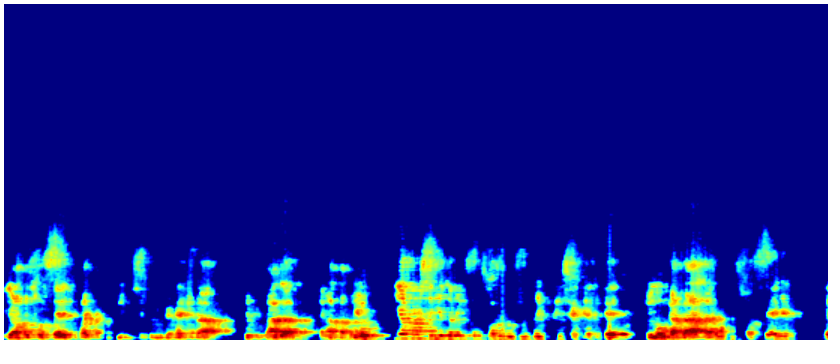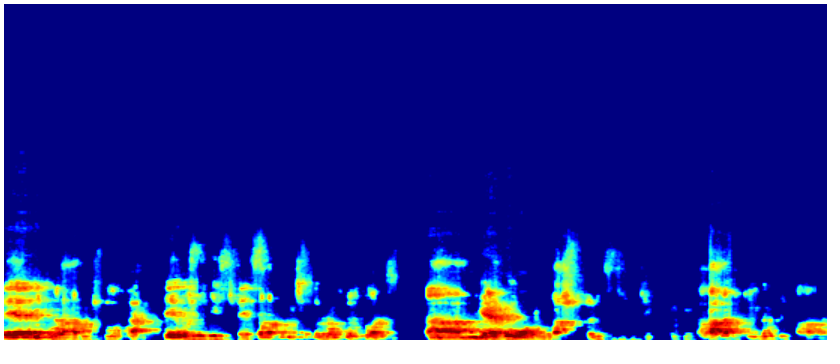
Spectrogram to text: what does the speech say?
ele é uma pessoa séria que vai estar cumprindo o setor internet da deputada Renata Abreu, e a parceria também que estamos fazendo junto aí, tenho certeza que é de longa data, é uma pessoa séria, é, e como ela acabou de colocar, é, hoje não tem essa diferencial na política pelo menos dois olhos. A mulher ou homem, eu acho que para mim se divide quem tem palavra e quem não tem palavra.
